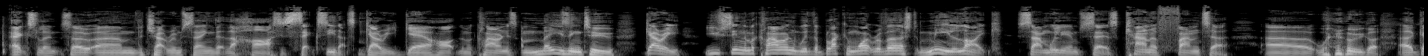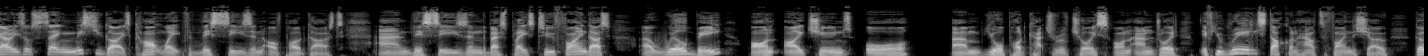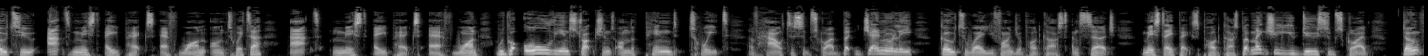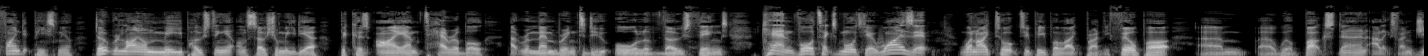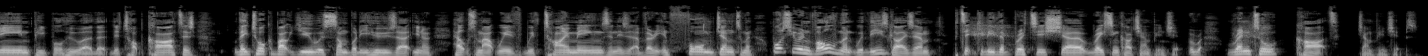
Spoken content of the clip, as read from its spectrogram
Excellent. So, um, the chat room saying that the Haas is sexy. That's Gary Gerhardt. The McLaren is amazing too. Gary, you've seen the McLaren with the black and white reversed? Me like, Sam Williams says. Can of Fanta. Uh, where have we got? Uh, Gary's also saying, miss you guys. Can't wait for this season of podcasts. And this season, the best place to find us, uh, will be on iTunes or um, your podcatcher of choice on Android. If you're really stuck on how to find the show, go to at Missed Apex F1 on Twitter, at Missed Apex F1. We've got all the instructions on the pinned tweet of how to subscribe, but generally go to where you find your podcast and search Missed Apex Podcast. But make sure you do subscribe. Don't find it piecemeal. Don't rely on me posting it on social media because I am terrible at remembering to do all of those things. Ken, Vortex Motio, why is it when I talk to people like Bradley Philpott, um, uh, Will Buxton, Alex Van Gene, people who are the, the top karters, they talk about you as somebody who's, uh, you know, helps them out with, with timings and is a very informed gentleman. What's your involvement with these guys? Um, particularly the British, uh, racing car championship, R- rental kart championships.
